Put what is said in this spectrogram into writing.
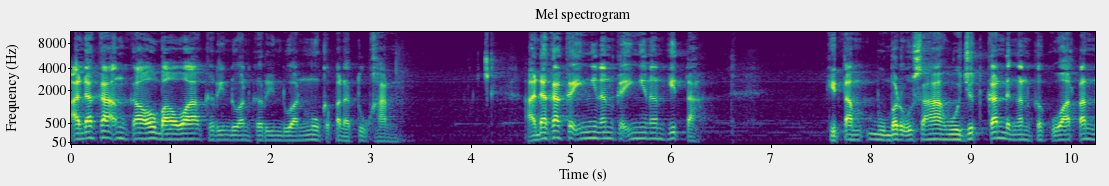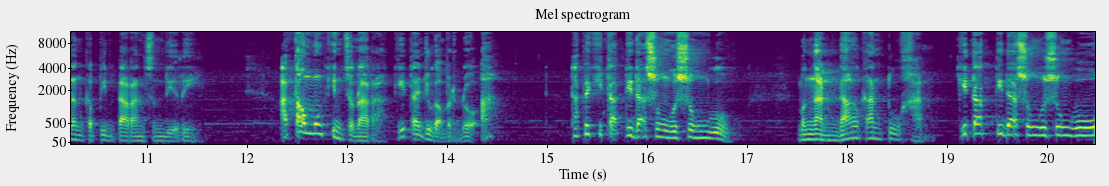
Adakah engkau bawa kerinduan-kerinduanmu kepada Tuhan? Adakah keinginan-keinginan kita? Kita berusaha wujudkan dengan kekuatan dan kepintaran sendiri. Atau mungkin saudara, kita juga berdoa, tapi kita tidak sungguh-sungguh mengandalkan Tuhan. Kita tidak sungguh-sungguh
